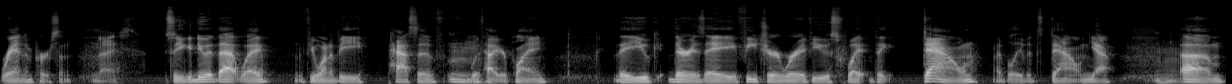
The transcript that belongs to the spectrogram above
random person. nice. so you can do it that way if you want to be passive with how you're playing. They you there is a feature where if you swipe it down, I believe it's down, yeah, um,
